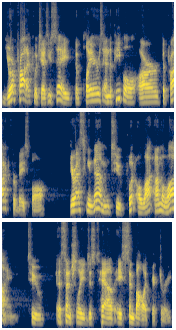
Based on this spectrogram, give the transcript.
your product, which, as you say, the players and the people are the product for baseball, you're asking them to put a lot on the line to essentially just have a symbolic victory.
